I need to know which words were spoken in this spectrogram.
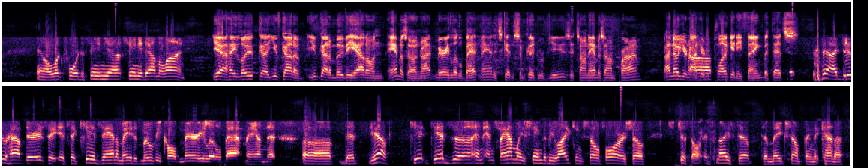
and I'll look forward to seeing you seeing you down the line. Yeah. Hey, Luke, uh, you've got a you've got a movie out on Amazon, right? Merry Little Batman. It's getting some good reviews. It's on Amazon Prime. I know you're not here Uh, to plug anything, but that's Yeah, I do have. There is a it's a kids animated movie called Merry Little Batman that uh, that yeah kid kids uh, and and families seem to be liking so far. So it's just all, it's nice to to make something that kind of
